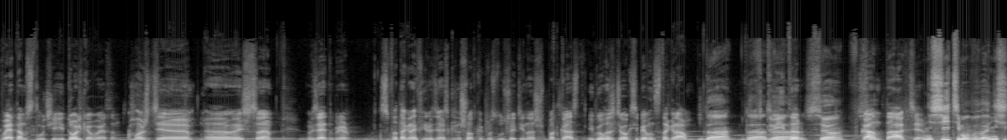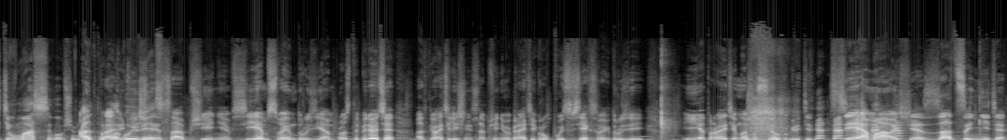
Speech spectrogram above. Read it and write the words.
В этом случае и только в этом. Можете, э, значит, взять, например, сфотографировать, сделать скриншот, как вы слушаете наш подкаст, и выложить его к себе в Инстаграм, Да, да, В Твиттер, Все. ВКонтакте. Несите, м- в- несите в массы, в общем, Отправить личные весть. сообщения всем своим друзьям. Просто берете, открывайте личные сообщения, выбирайте группу из всех своих друзей и отправляйте им нашу ссылку. Говорите, тема вообще, зацените.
